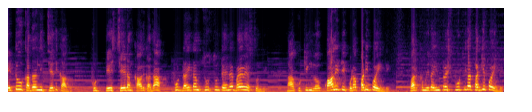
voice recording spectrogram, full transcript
ఎటు కదలనిచ్చేది కాదు. ఫుడ్ టేస్ట్ చేయడం కాదు కదా? ఫుడ్ ఐటమ్స్ చూస్తుంటేనే భయం వేస్తుంది. నా కుకింగ్లో క్వాలిటీ కూడా పడిపోయింది. వర్క్ మీద ఇంట్రెస్ట్ పూర్తిగా తగ్గిపోయింది.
